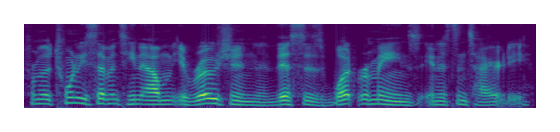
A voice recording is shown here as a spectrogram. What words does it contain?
From the 2017 album Erosion, this is What Remains in its entirety.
